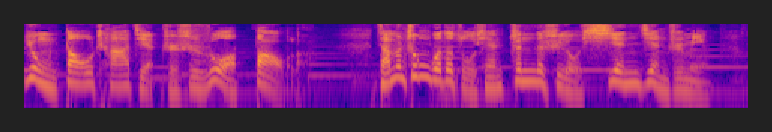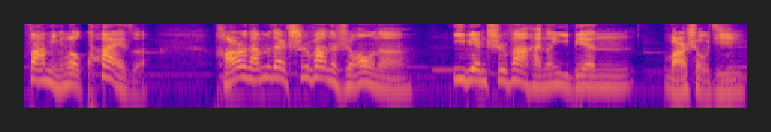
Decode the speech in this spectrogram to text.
用刀叉简直是弱爆了。咱们中国的祖先真的是有先见之明，发明了筷子，好让咱们在吃饭的时候呢，一边吃饭还能一边。玩手机。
